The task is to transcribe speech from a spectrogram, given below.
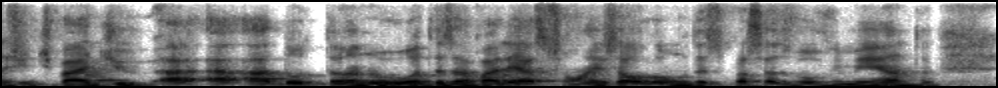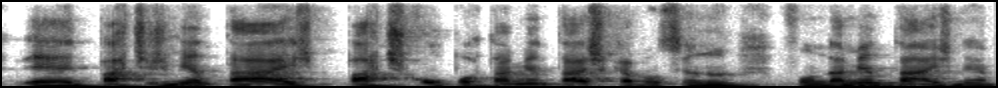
a gente vai de, a, a, adotando outras avaliações ao longo desse processo de desenvolvimento, é, partes mentais, partes comportamentais que acabam sendo fundamentais, né?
